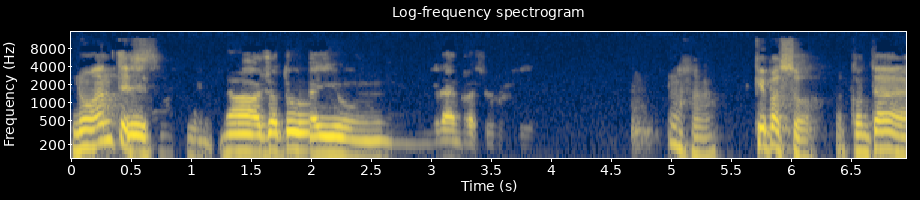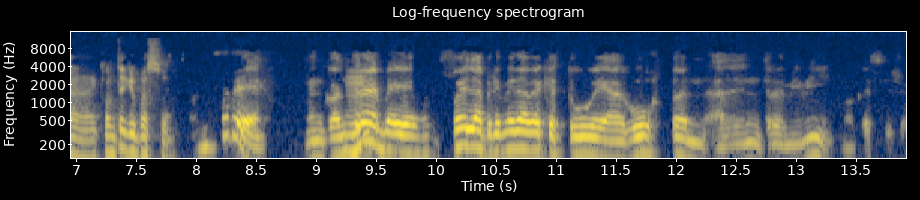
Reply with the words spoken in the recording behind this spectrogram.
No antes. Sí, sí. No, yo tuve ahí un gran resurgir. Ajá. ¿Qué pasó? Contá, contá qué pasó. Me encontré, me encontré, ¿Mm? me- fue la primera vez que estuve a gusto en- adentro de mí mismo, qué sé yo.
